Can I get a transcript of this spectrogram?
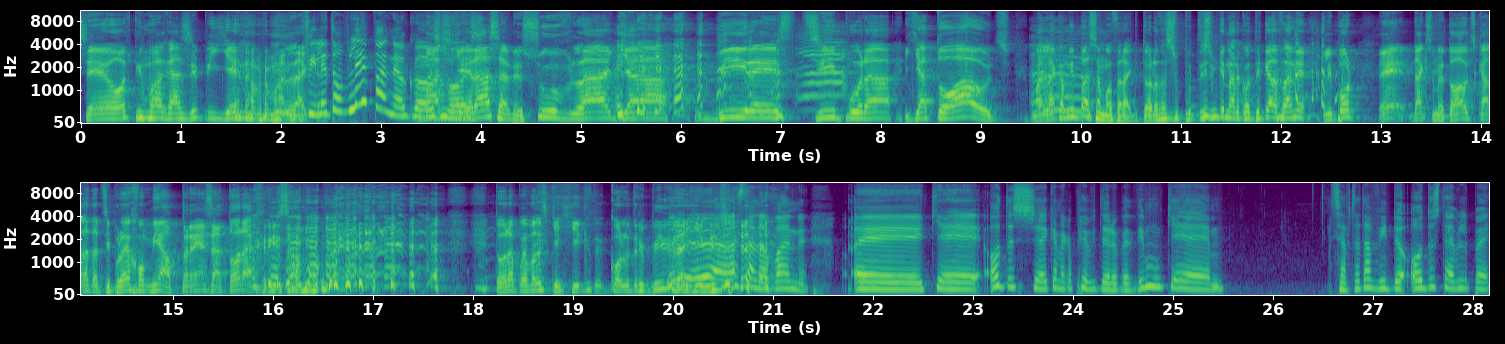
Σε ό,τι μαγαζί πηγαίναμε, μαλάκα. Φίλε, το βλέπανε ο Μας κόσμο. κεράσανε σουβλάκια, μπύρες, τσίπουρα για το outs. Μαλάκα, μην πας Σαμοθράκη τώρα, θα σου πουτίσουν και ναρκωτικά. Θα είναι, λοιπόν, ε, εντάξει, με το outs καλά τα τσίπουρα. Έχω μία πρέζα τώρα, χρήσα μου. Τώρα που έβαλες και χικ, κολοτρυπίδι θα Ε, γίνεις. Άστα να πάνε. Ε, και όντως έκανα κάποια βίντεο, ρε παιδί μου, και σε αυτά τα βίντεο όντως τα έβλεπε.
